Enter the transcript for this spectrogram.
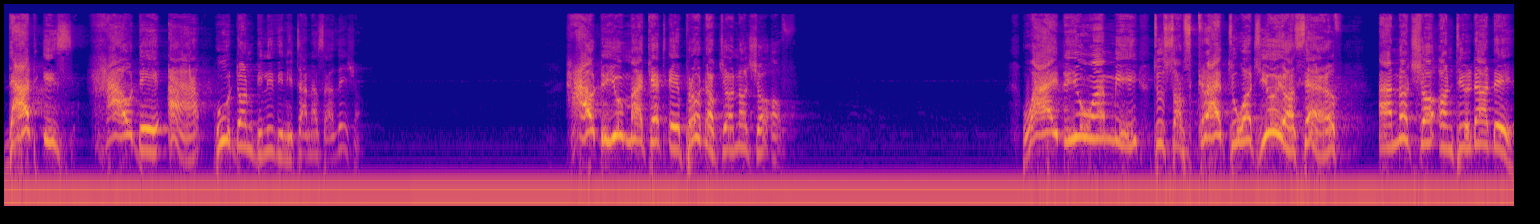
That is how they are who don't believe in eternal salvation. How do you market a product you're not sure of? Why do you want me to subscribe to what you yourself are not sure until that day?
